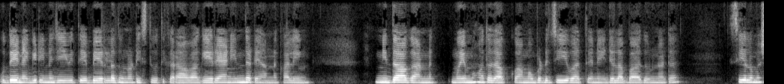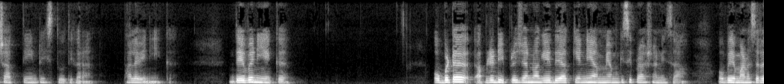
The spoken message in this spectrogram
උදේ නැගිටින ජීවිතේ බේරලා දුන්නට ස්තුති කරා වගේ රෑ නිින්දට යන්න කලින් නිදා ගන්න මේ මොහොත දක්වාම ඔබට ජීවත් වෙන්න ඉඩ ලබා දුන්නට සියලුම ශක්තියින්ට ස්තුති කරන්න. පළවෙනි එක. දෙවෙනි එක ඔබට අපිට ડિප්‍රෙෂන් වගේ දෙයක් එන්නේ යම් යම් කිසි ප්‍රශ්න නිසා. ඔබේ මනසට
